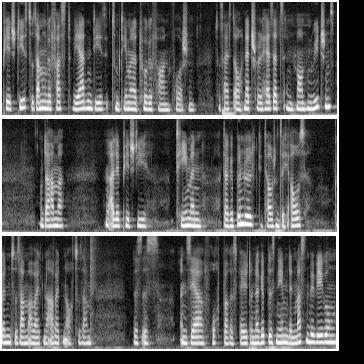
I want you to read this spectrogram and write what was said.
PhDs zusammengefasst werden, die zum Thema Naturgefahren forschen. Das heißt auch Natural Hazards in Mountain Regions. Und da haben wir alle PhD-Themen da gebündelt, die tauschen sich aus, können zusammenarbeiten, arbeiten auch zusammen. Das ist ein sehr fruchtbares Feld. Und da gibt es neben den Massenbewegungen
